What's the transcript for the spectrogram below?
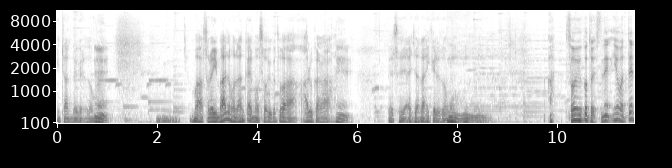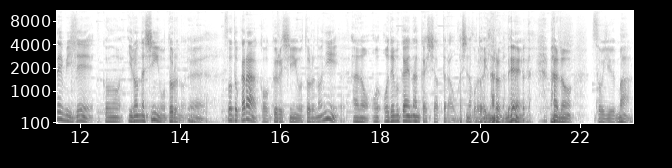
いたんだけれども、ええ。まあそれ今でも何回もそういうことはあるからええ。え別にあれじゃないけれども、うんうんうん。あそういうことですね。要はテレビでこのいろんなシーンを撮るのに、え外からこう来るシーンを撮るのにあのおお出迎えなんかしちゃったらおかしなことになるんで あのそういうま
